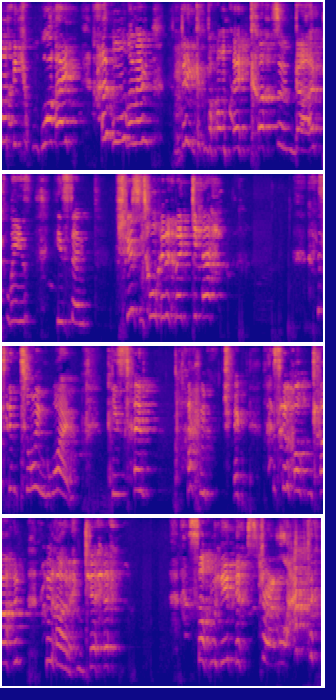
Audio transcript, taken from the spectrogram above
I'm like, why? I don't want to think about my cousin. God, please. He said, she's doing it again. I said, doing what? He said, black magic. I said, oh God, not again. So me and him started laughing.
